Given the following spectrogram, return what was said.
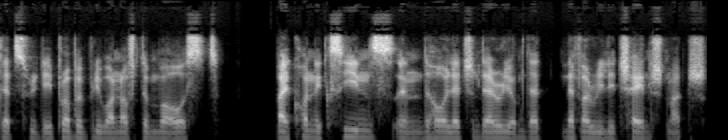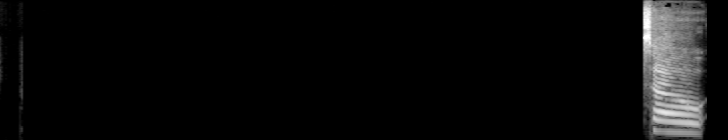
that's really probably one of the most iconic scenes in the whole legendarium that never really changed much. So,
